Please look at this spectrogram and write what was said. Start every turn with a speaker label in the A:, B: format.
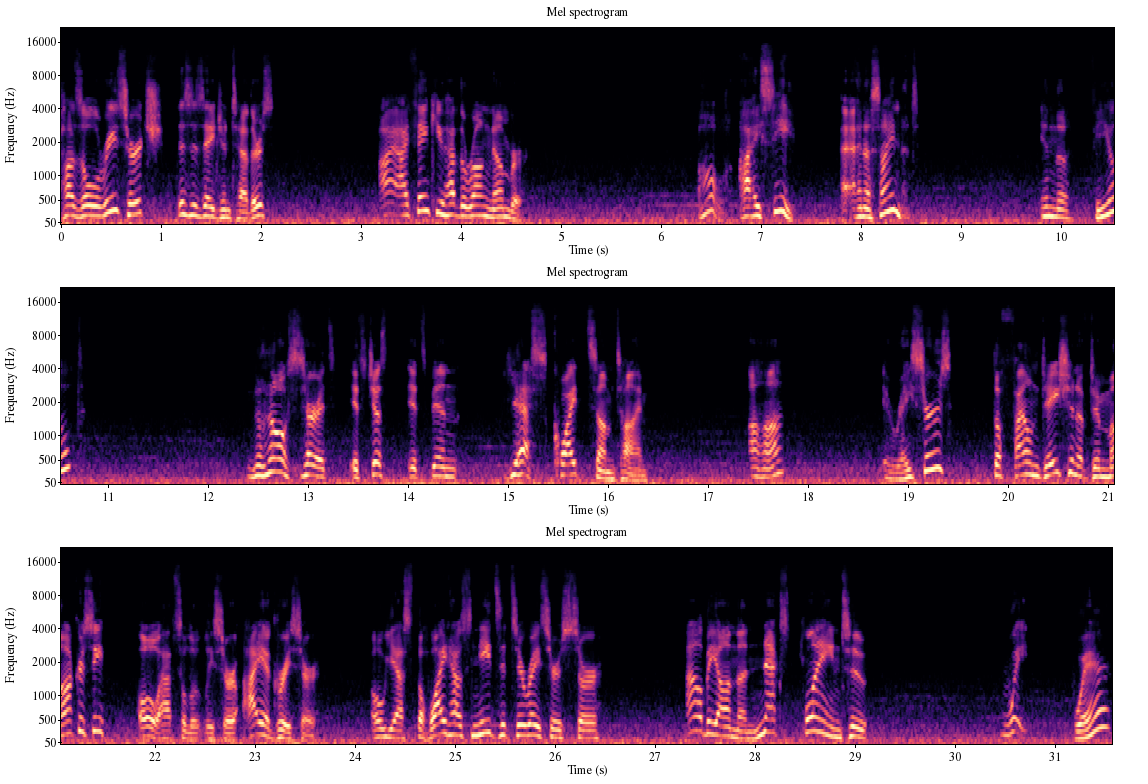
A: Puzzle research. This is Agent Tethers. I, I think you have the wrong number. Oh, I see. A- an assignment. In the field? No, no, sir. It's it's just it's been yes, quite some time. Uh-huh. Erasers? The foundation of democracy? Oh, absolutely, sir. I agree, sir. Oh, yes, the White House needs its erasers, sir. I'll be on the next plane to. Wait, where?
